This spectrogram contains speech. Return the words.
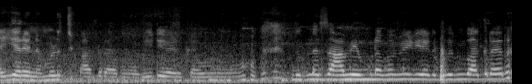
ஐயர் என்ன முழிச்சு பார்க்குறாரு. வீடியோ எடுக்கவும் இந்த பிள்ளை சாமி கும்பிடாம வீடியோ எடுக்குதுன்னு பார்க்குறாரு.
